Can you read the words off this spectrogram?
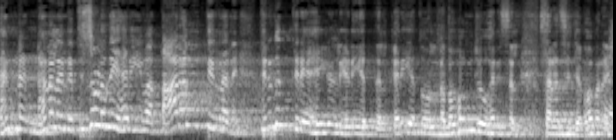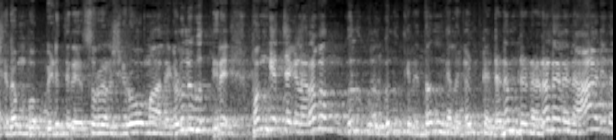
ಢಣ್ಣನ್ ಢಣಲನೆ ತಿಸುಳದೆ ಹರಿಯುವ ತಾರಂತಿರ್ರನೆ. ತಿರುಗುತ್ತಿರೆ ಹೈಗಳು ಎಡೆಯತ್ತಲ್ ಕರಿಯ ತೋಲ್ನ ಭವಂ ಹರಿಸಲ್ ಸರಸಜ ಭವನ ಶಿರಂಬು ಬಿಡುತ್ತಿರೆ ಸುರರ ಶಿರೋಮಾಲೆಗಳು ಉಲುಗುತ್ತಿರೆ ಪೊಂಗೆಜ್ಜೆಗಳ ರವಂ ಗುಲುಗುಲು ಗುಲುಕಿನ ದೊಂಗಲ ಗಂಟೆ ಡಣಂ ಡಣ ರಣಲನೆ ಆಡಿದ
